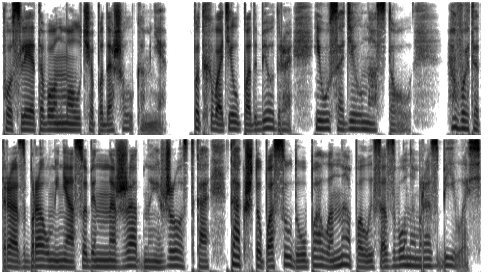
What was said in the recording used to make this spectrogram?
После этого он молча подошел ко мне, подхватил под бедра и усадил на стол — в этот раз брал меня особенно жадно и жестко, так что посуда упала на пол и со звоном разбилась,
